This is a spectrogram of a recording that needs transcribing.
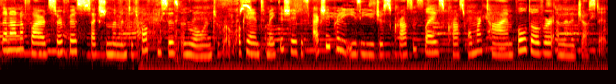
Then on a floured surface, section them into 12 pieces and roll into rolls. Okay, and to make the shape, it's actually pretty easy. You just cross its legs, cross one more time, fold over, and then adjust it.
